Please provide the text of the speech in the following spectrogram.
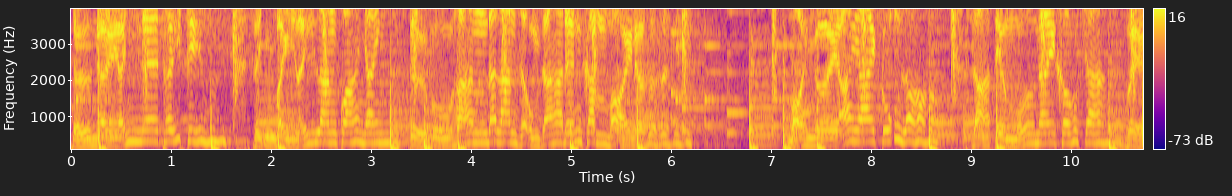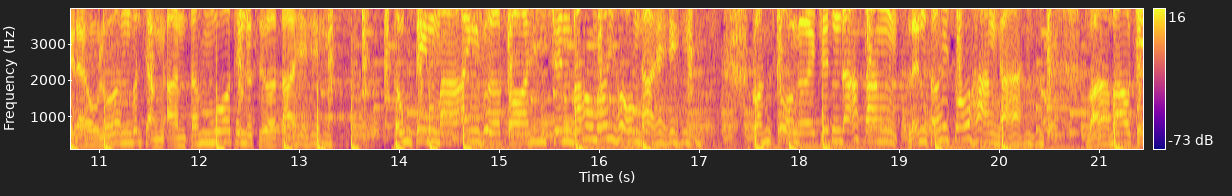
từ ngày anh nghe thấy tin, dịch bệnh lây lan quá nhanh, từ vũ hán đã lan rộng ra đến khắp mọi nơi. Mọi người ai ai cũng lo, ra tiệm mua ngay khẩu trang, về đèo luôn vẫn chẳng an tâm mua thêm được rửa tay. Thông tin mà anh vừa coi trên báo mới hôm nay, con số người chết đã tăng lên tới số hàng ngàn. Và báo chí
